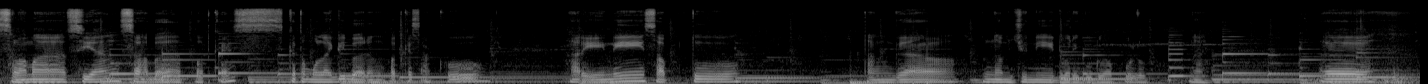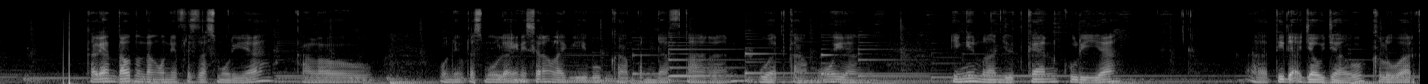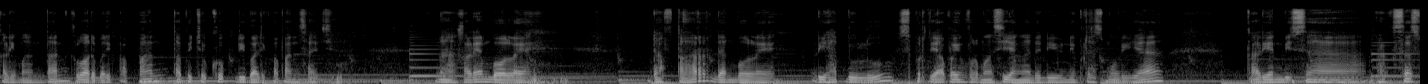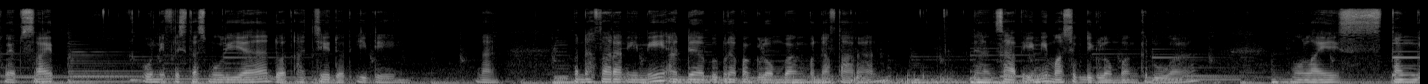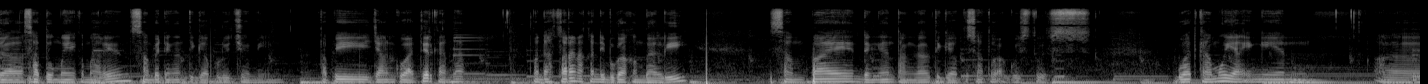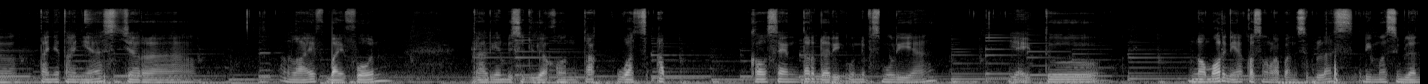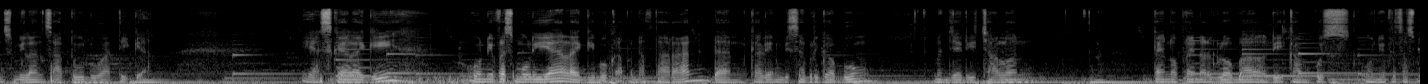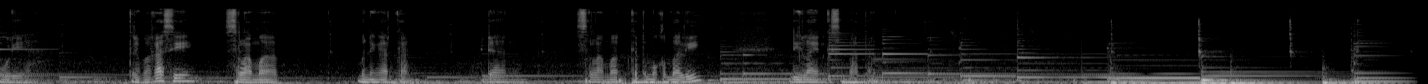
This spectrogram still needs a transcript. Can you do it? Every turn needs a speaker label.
Speaker 1: Selamat siang sahabat podcast. Ketemu lagi bareng podcast aku. Hari ini Sabtu Tanggal 6 Juni 2020 Nah eh, Kalian tahu tentang Universitas Mulia? Kalau Universitas Mulia ini sekarang lagi buka pendaftaran Buat kamu yang ingin melanjutkan kuliah Eh, tidak jauh-jauh keluar Kalimantan, keluar Balikpapan, tapi cukup di Balikpapan saja. Nah, kalian boleh daftar dan boleh lihat dulu seperti apa informasi yang ada di Universitas Mulia. Kalian bisa akses website universitasmulia.ac.id. Nah, pendaftaran ini ada beberapa gelombang pendaftaran dan saat ini masuk di gelombang kedua mulai tanggal 1 Mei kemarin sampai dengan 30 Juni. Tapi jangan khawatir karena pendaftaran akan dibuka kembali sampai dengan tanggal 31 Agustus. Buat kamu yang ingin eh, tanya-tanya uh, secara live by phone, kalian bisa juga kontak WhatsApp call center dari Universitas Mulia yaitu nomornya 0811 599 Ya, sekali lagi Universitas Mulia lagi buka pendaftaran dan kalian bisa bergabung menjadi calon tenopreneur global di kampus Universitas Mulia. Terima kasih, selamat mendengarkan dan selamat ketemu kembali di lain kesempatan.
